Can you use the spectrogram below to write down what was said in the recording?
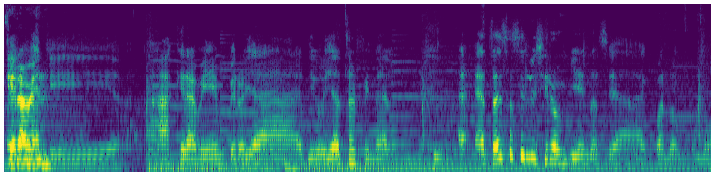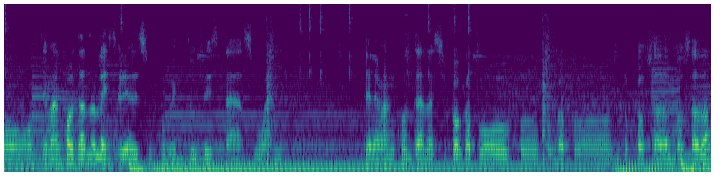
¿Que era Ben? Que, ajá, que era Ben, pero ya, digo, ya hasta el final, hasta eso sí lo hicieron bien, o sea, cuando como te van contando la historia de su juventud de esta Swan, te la van contando así poco a poco, poco a poco, pausado, pausado.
